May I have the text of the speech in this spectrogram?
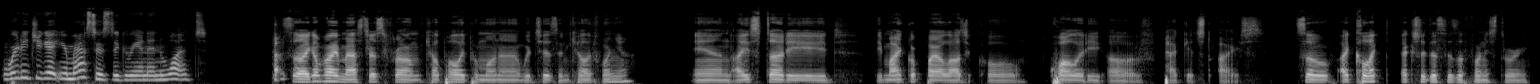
Where did you get your master's degree and in what? So I got my master's from Cal Poly Pomona, which is in California, and I studied the microbiological quality of packaged ice. So I collect. Actually, this is a funny story.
